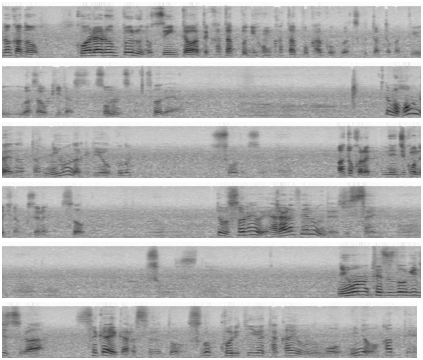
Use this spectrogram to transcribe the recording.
なんかあのクアラルンプールのツインタワーって片っぽ日本片っぽ韓国が作ったとかっていう噂を聞いたんですそうなんですか、んそうだよ。でも本来だったら日本だけでよくない？そうですよね。後からねじ込んできたんですよね。そう。でもそれをやられてるんだよ実際にそうですね。日本の鉄道技術が世界からするとすごくクオリティが高いものもみんな分かってる。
